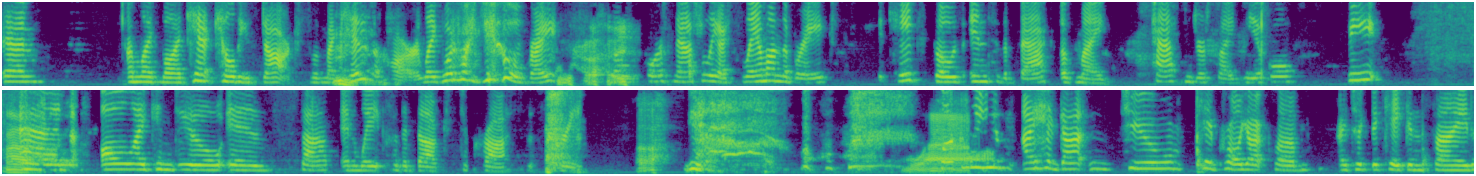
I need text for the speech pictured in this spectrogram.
And I'm like, well, I can't kill these ducks with my kid in the car. Like, what do I do? Right. So, of course, naturally, I slam on the brakes. The cake goes into the back of my passenger side vehicle seat. Wow. And all I can do is stop and wait for the ducks to cross the street. Uh, wow. Luckily, I had gotten to Cape Coral Yacht Club. I took the cake inside,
